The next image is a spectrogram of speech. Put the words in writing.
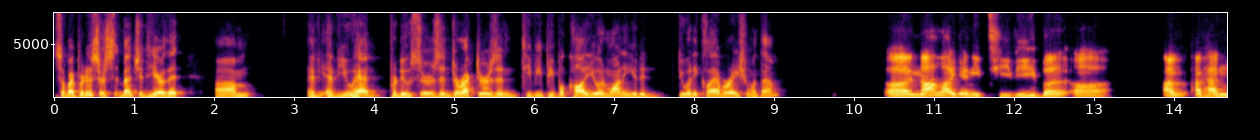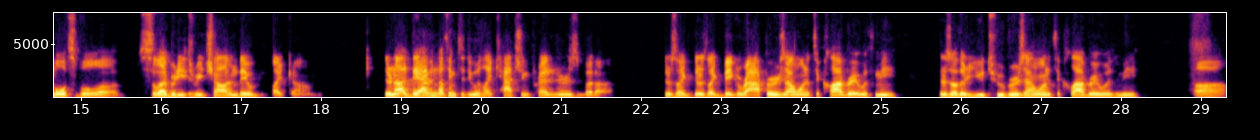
so my producer s- mentioned here that um have you have you had producers and directors and tv people call you and wanting you to do any collaboration with them Uh, not like any TV, but uh, I've I've had multiple uh, celebrities reach out, and they like um, they're not they have nothing to do with like catching predators, but uh, there's like there's like big rappers I wanted to collaborate with me. There's other YouTubers I wanted to collaborate with me. Uh,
